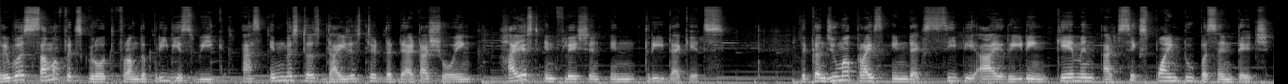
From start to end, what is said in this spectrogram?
reversed some of its growth from the previous week as investors digested the data showing highest inflation in 3 decades. The consumer price index CPI reading came in at 6.2 percentage,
